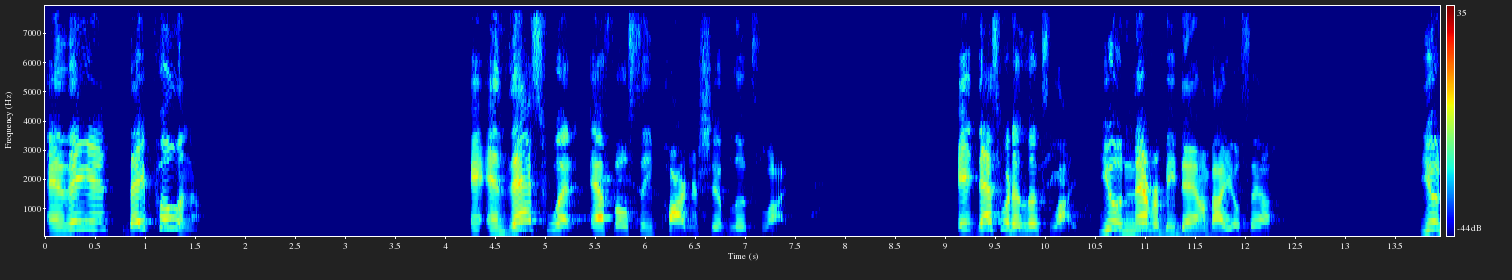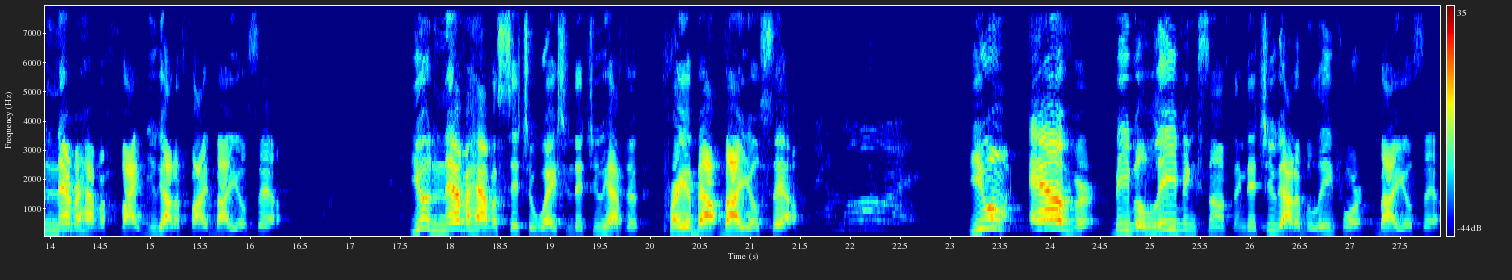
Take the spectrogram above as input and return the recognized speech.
And then they pulling them. And, and that's what FOC partnership looks like. It, that's what it looks like. You'll never be down by yourself. You'll never have a fight you got to fight by yourself. You'll never have a situation that you have to pray about by yourself. You won't ever be believing something that you got to believe for by yourself.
